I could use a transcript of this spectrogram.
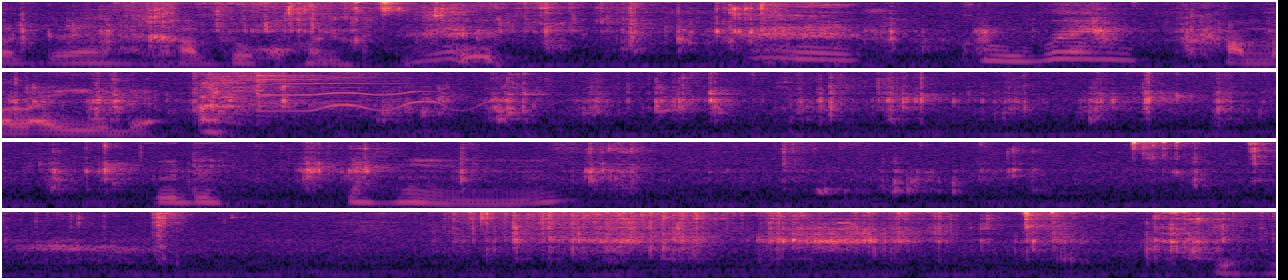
ษด้วยนะครับทุกคน กูแม่งทำอะไรอยู่เนี่ย ดูดิ อื้อหือ โอ้โห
